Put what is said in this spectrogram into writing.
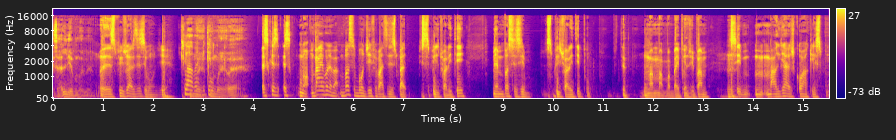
ça lié moi-même. euh, spiritualité, c'est bon Dieu. Là, Pour va moi, inviter. pour moi, ouais. Est-ce que, bon, bah, problème, je pense que bon Dieu fait partie de la spiritualité, mais je pense que c'est spiritualité pour, peut-être, ma, ma, ma, ma point de vue, pas, c'est mariage quoi avec l'esprit.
